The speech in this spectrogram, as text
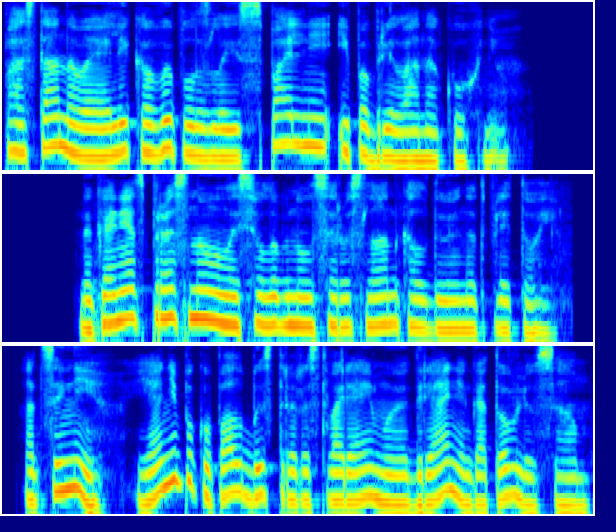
Постановая, Лика выползла из спальни и побрела на кухню. Наконец проснулась, улыбнулся Руслан, колдуя над плитой. Оцени, я не покупал быстро растворяемую дрянь, а готовлю сам.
